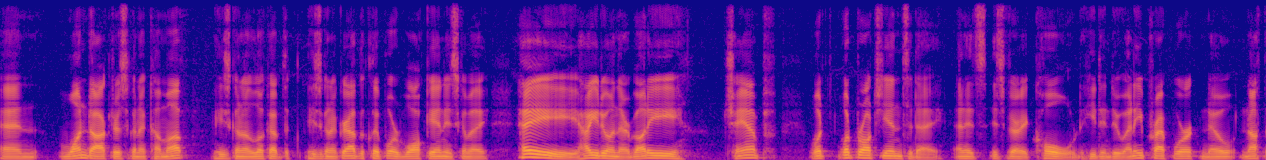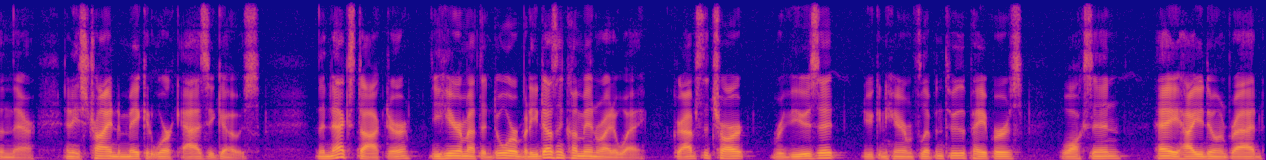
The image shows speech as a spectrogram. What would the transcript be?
and one doctor is going to come up. He's going to look up. The, he's going to grab the clipboard, walk in. He's going to be, "Hey, how you doing there, buddy? Champ, what what brought you in today?" And it's it's very cold. He didn't do any prep work, no nothing there, and he's trying to make it work as he goes. The next doctor, you hear him at the door, but he doesn't come in right away. Grabs the chart, reviews it. You can hear him flipping through the papers. Walks in. Hey, how you doing, Brad?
